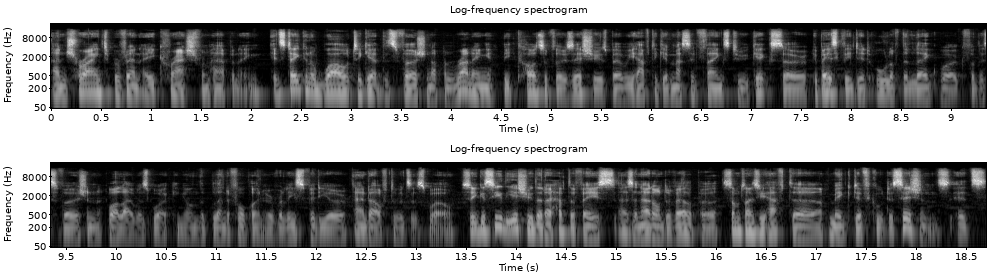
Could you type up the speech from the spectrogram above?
and trying to prevent a crash from happening. It's taken a while to get this version up and running because of those issues, but we have to give massive thanks to Gixo, who basically did all of the legwork work for this version while I was working on the Blender 4.0 release video and afterwards as well. So you can see the issue that I have to face as an add-on developer. Sometimes you have to make difficult decisions. It's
